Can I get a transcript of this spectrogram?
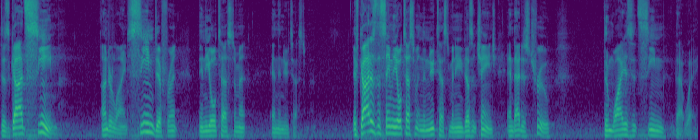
does God seem, underlined, seem different in the Old Testament and the New Testament? If God is the same in the Old Testament and the New Testament and he doesn't change, and that is true, then why does it seem that way?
